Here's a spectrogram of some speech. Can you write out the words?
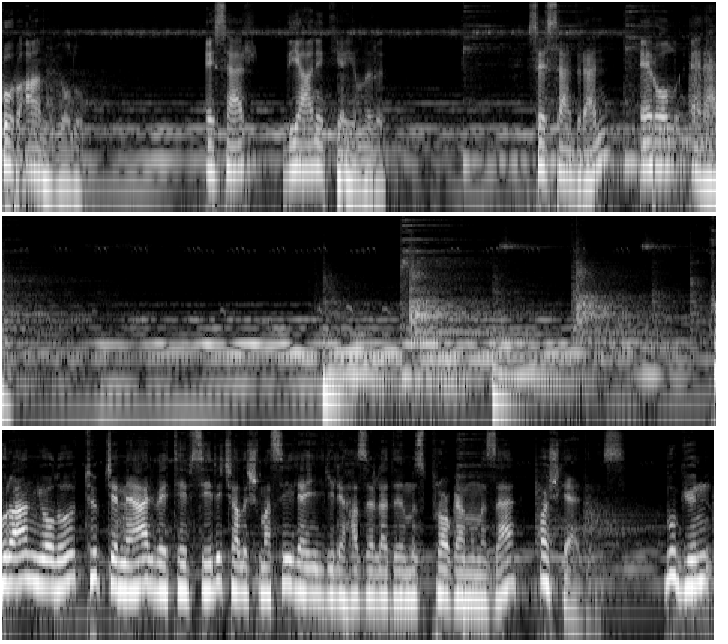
Kur'an Yolu Eser Diyanet Yayınları Seslendiren Erol Eren Kur'an Yolu Türkçe Meal ve Tefsiri çalışması ile ilgili hazırladığımız programımıza hoş geldiniz. Bugün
